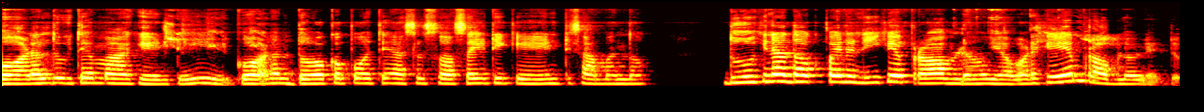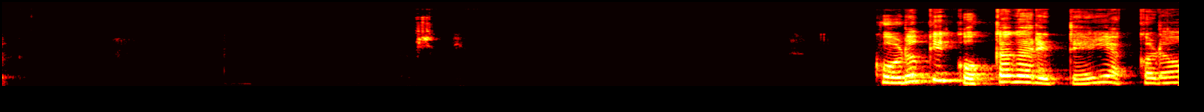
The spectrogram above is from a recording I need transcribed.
గోడలు దూకితే మాకేంటి? గోడలు దూకపోతే అసలు సొసైటీకి ఏంటి సంబంధం? దూకినా దూకపోయినా నీకే ప్రాబ్లం ఎవరికేం ప్రాబ్లం లేదు. కొడుక్కి కుక్క గరిస్తే ఎక్కడో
